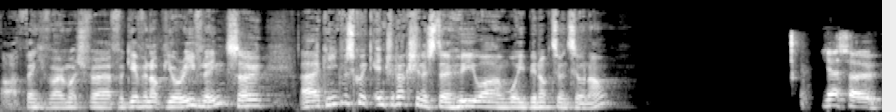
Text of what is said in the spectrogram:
Oh, thank you very much for, for giving up your evening. So, uh, can you give us a quick introduction as to who you are and what you've been up to until now? Yeah, so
